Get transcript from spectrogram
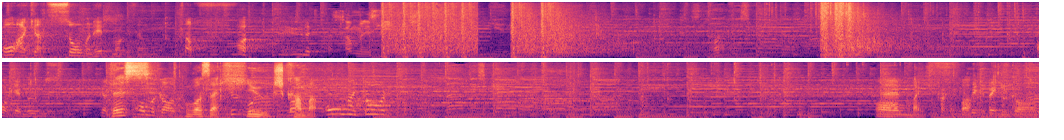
Oh, I got so many hit markers. then. What the fuck, dude? So many sleepers. What? Okay, booms. This oh my god. was a huge come up. Oh my god. Oh Uh, my fucking- fucking wait, wait, wait. god.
